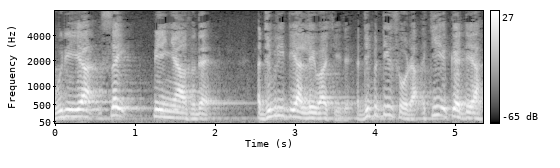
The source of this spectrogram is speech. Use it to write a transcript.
ဝိရိယစိတ် ပညာဆိုတဲ့အဓိပတိတရား၄ပါးရှိတယ်အဓိပတိဆိုတာအကြီးအကဲတရား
